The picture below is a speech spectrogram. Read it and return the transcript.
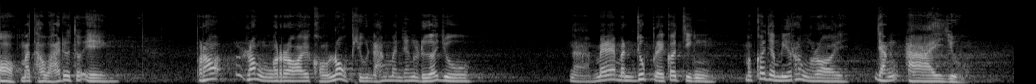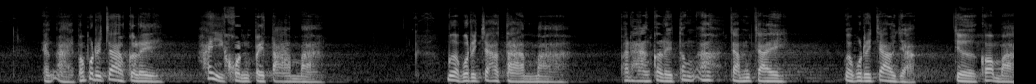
ออกมาถวายด้วยตัวเอง เพราะร่องรอยของโรคผิวหนังมันยังเหลืออยู่นะแม้มันยุบเลยก็จริง มันก็ยังมีร่องรอยยังอายอยู่ยังอาย พระพุทธเจ้าก็เลยให้คนไปตามมา เมื่อพระพุทธเจ้าตามมา พระนางก็เลยต้องอจำใจ เมื่อพระพุทธเจ้าอยาก เจอก็มา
